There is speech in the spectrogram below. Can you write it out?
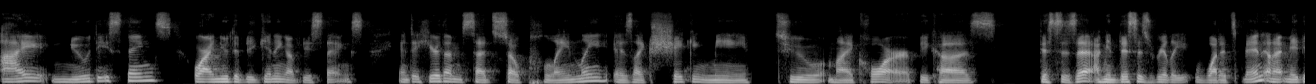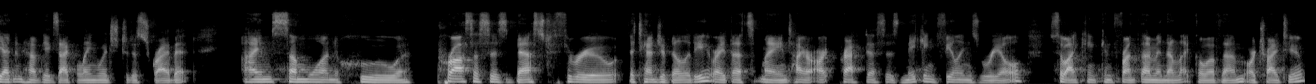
I knew these things or I knew the beginning of these things. And to hear them said so plainly is like shaking me to my core because this is it. I mean, this is really what it's been. And I, maybe I didn't have the exact language to describe it. I'm someone who processes best through the tangibility, right? That's my entire art practice is making feelings real so I can confront them and then let go of them or try to.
